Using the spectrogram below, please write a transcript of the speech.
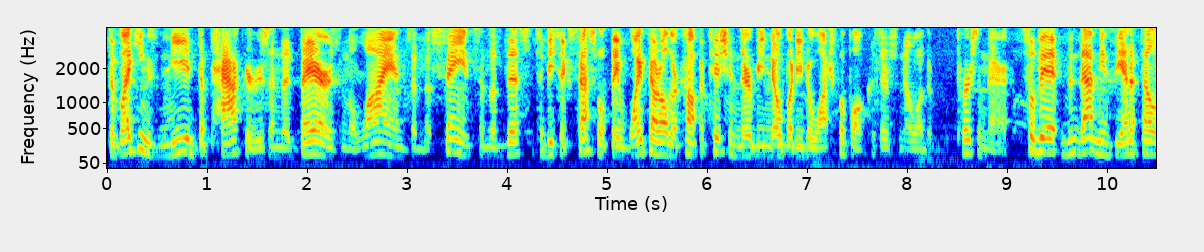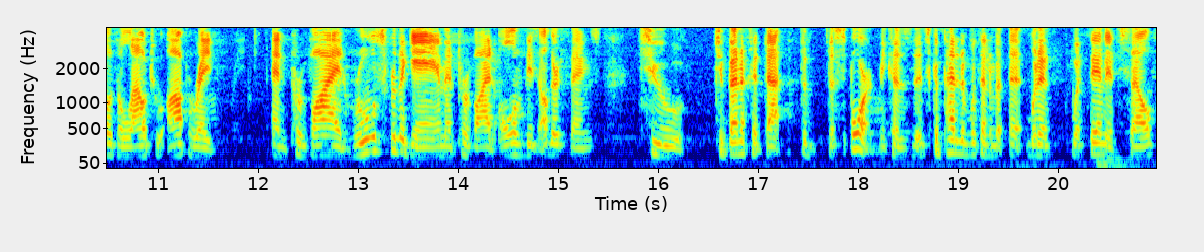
the Vikings need the Packers and the Bears and the Lions and the Saints and the this to be successful. If they wiped out all their competition, there'd be nobody to watch football because there's no other person there. So that means the NFL is allowed to operate and provide rules for the game and provide all of these other things to to benefit that the, the sport because it's competitive within uh, within within itself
